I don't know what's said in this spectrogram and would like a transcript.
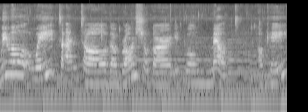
we will wait until the brown sugar it will melt. Okay?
